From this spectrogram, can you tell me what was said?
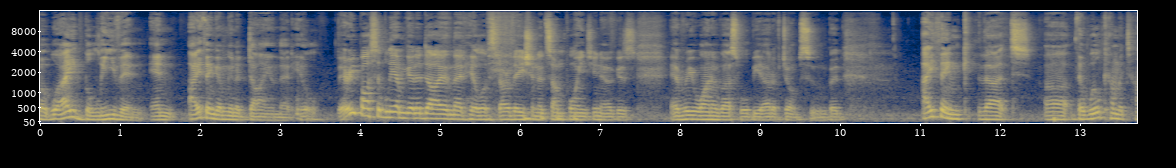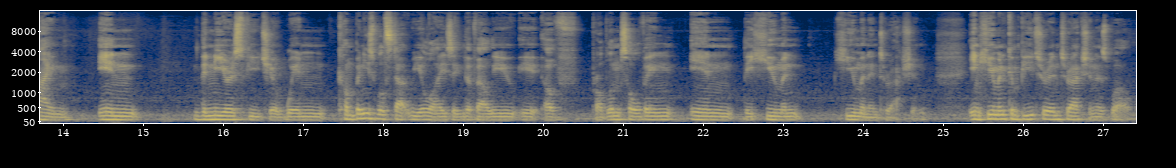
But what I believe in, and I think I'm gonna die on that hill. Very possibly, I'm gonna die on that hill of starvation at some point, you know, because every one of us will be out of jobs soon. But I think that uh, there will come a time in the nearest future when companies will start realizing the value of problem solving in the human human interaction, in human computer interaction as well.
